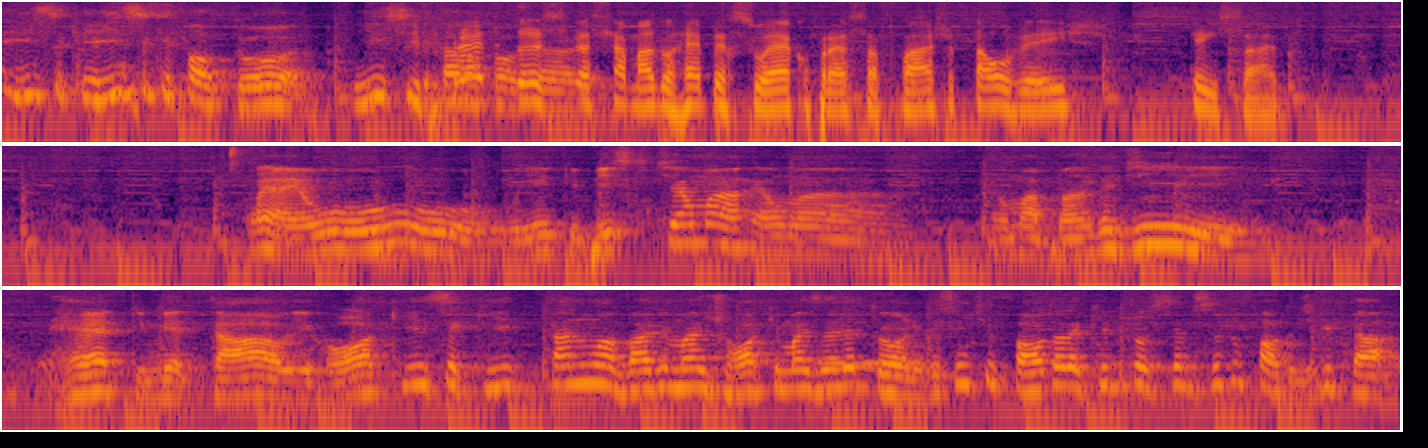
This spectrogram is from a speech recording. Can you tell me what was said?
É isso que, isso que faltou. Isso Se que Fred Durst tivesse chamado rapper sueco pra essa faixa, talvez, quem sabe. É, o, o, o Limp Bizkit é uma, é, uma, é uma banda de rap, metal e rock. E esse aqui tá numa vibe mais rock, mais eletrônica. Eu senti falta daquilo que eu sempre sinto falta, de guitarra.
